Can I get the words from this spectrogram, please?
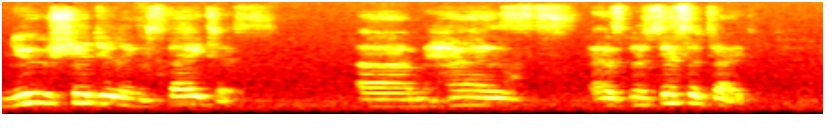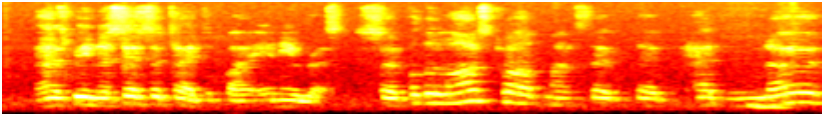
new scheduling status um, has has necessitated has been necessitated by any risk. So for the last 12 months, they've, they've had no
